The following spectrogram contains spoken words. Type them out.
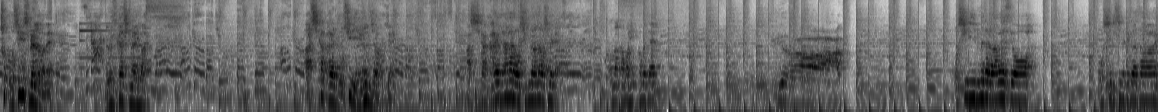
ちょっとお尻締めるのがね難しくなります。足抱えるとお尻緩んじゃうんで足抱えながらお尻の穴を締めてお腹も引っ込めて。うわお尻緩めたらダメですよ。お尻締めてください。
